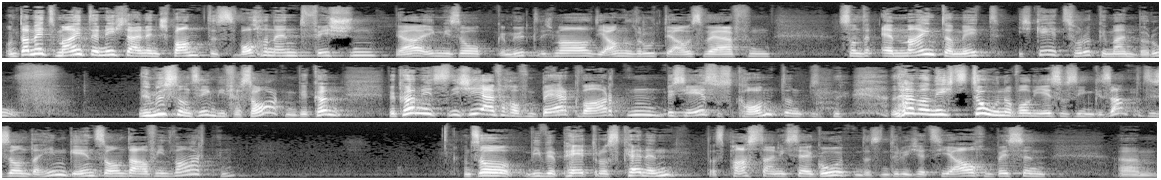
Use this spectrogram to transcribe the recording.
Und damit meint er nicht ein entspanntes Wochenendfischen, ja, irgendwie so gemütlich mal die Angelrute auswerfen, sondern er meint damit, ich gehe zurück in meinen Beruf. Wir müssen uns irgendwie versorgen. Wir können, wir können jetzt nicht hier einfach auf den Berg warten, bis Jesus kommt und, und einfach nichts tun, obwohl Jesus ihnen gesagt hat, sie sollen da hingehen, da auf ihn warten. Und so, wie wir Petrus kennen, das passt eigentlich sehr gut und das ist natürlich jetzt hier auch ein bisschen ähm,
